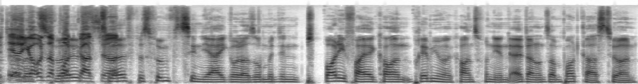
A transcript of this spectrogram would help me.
Achtjähriger aber unseren 12 Podcast hört? 12 bis 15-Jährige oder so mit den Spotify-Account, Premium-Accounts von ihren Eltern unseren Podcast hören.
